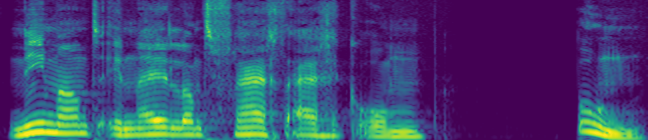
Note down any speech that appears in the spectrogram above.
Niemand in Nederland vraagt eigenlijk om poen.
